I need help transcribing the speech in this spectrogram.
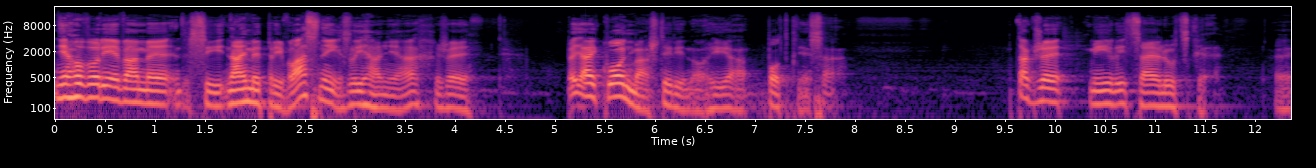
Nehovorievame si najmä pri vlastných zlyhaniach, že veď aj kôň má štyri nohy a potkne sa. Takže míliť sa je ľudské. Hej.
